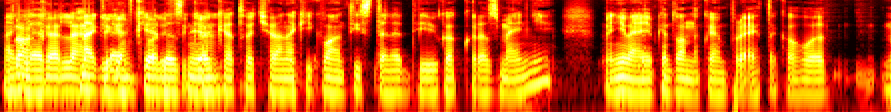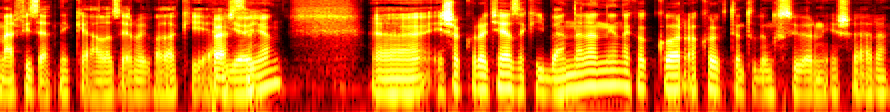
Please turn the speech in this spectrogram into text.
meg lehet, lehet, meg igen, lehet kérdezni őket, hogyha nekik van tiszteletdíjuk, akkor az mennyi. Mert nyilván egyébként vannak olyan projektek, ahol már fizetni kell azért, hogy valaki eljöjjön. Persze. És akkor, hogyha ezek így benne lennének, akkor, akkor rögtön tudunk szűrni is erre.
